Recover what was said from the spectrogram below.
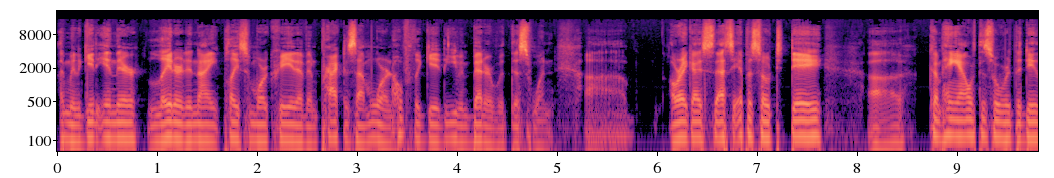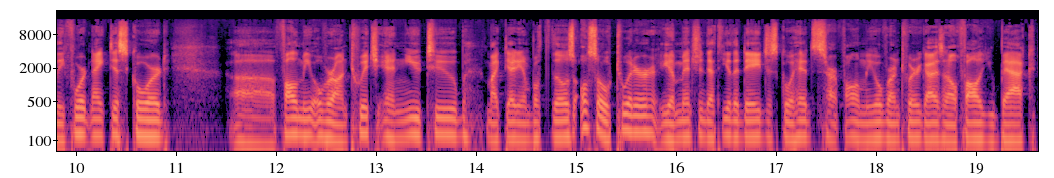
i'm going to get in there later tonight play some more creative and practice that more and hopefully get even better with this one. Uh, all right guys that's the episode today uh, come hang out with us over at the daily fortnite discord uh, follow me over on Twitch and YouTube, Mike Daddy on both of those. Also, Twitter. You mentioned that the other day. Just go ahead, and start following me over on Twitter, guys, and I'll follow you back.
